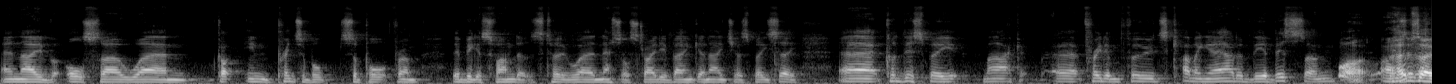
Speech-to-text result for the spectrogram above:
and they've also um, got in principle support from their biggest funders to uh, National Australia Bank and HSBC. Uh, could this be, Mark, uh, Freedom Foods coming out of the abyss? And well, I hope so.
